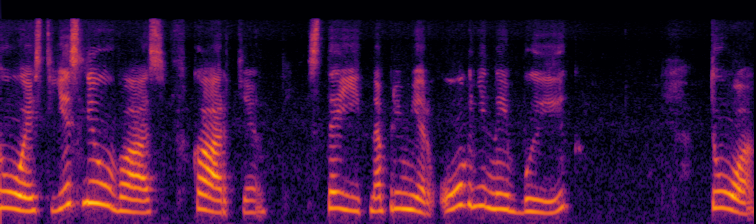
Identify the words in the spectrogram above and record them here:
То есть, если у вас в карте стоит, например, огненный бык, то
